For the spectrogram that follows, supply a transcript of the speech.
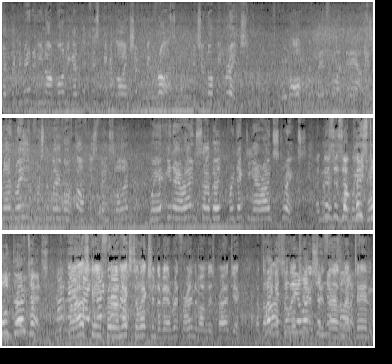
that the community not wanting it, if this picket line shouldn't be crossed. It should not be breached. We're off the fence line now. There's no reason for us to move off, off this fence line. We're in our own suburb protecting our own streets. And this is a peaceful intend to do. protest. We're asking for the next election to be a referendum on this project. At the Take it last to the election, election in 2010,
